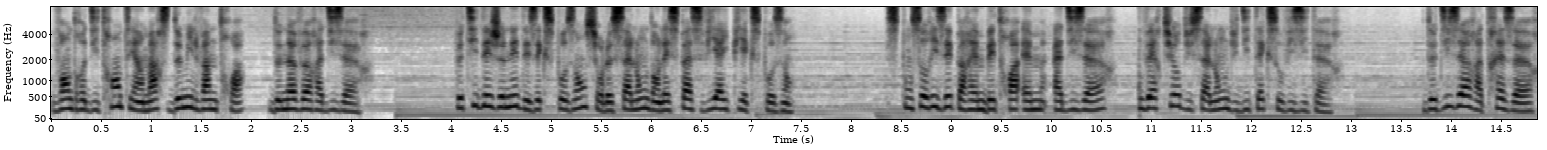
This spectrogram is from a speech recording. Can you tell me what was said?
vendredi 31 mars 2023, de 9h à 10h. Petit déjeuner des exposants sur le salon dans l'espace VIP exposant. Sponsorisé par MB3M à 10h, ouverture du salon du Ditex aux visiteurs. De 10h à 13h,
